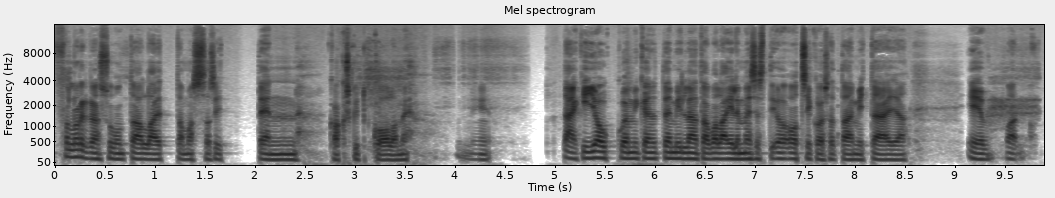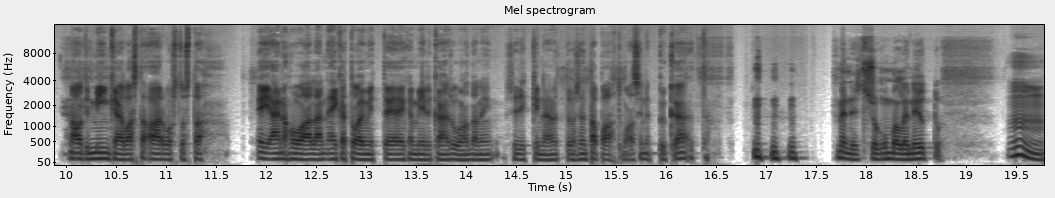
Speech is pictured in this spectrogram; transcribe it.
Floridan suuntaan laittamassa sitten 23. Niin tämäkin joukkue, mikä nyt ei millään tavalla ilmeisesti ole otsikoissa tai mitään ja ei nauti minkäänlaista arvostusta, ei NHL eikä toimittaja eikä milkään suunnalta, niin sittenkin näynyt tämmöisen tapahtumaa sinne pykään. Että. Menestys on kummallinen juttu. Mm.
